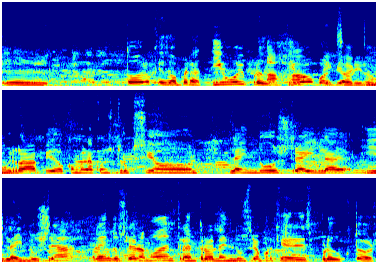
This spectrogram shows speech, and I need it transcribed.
el- todo lo que es operativo y productivo Ajá, volvió a abrir muy rápido, como la construcción, la industria y la, y la industria, la industria de la moda entra dentro de la industria porque eres productor.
